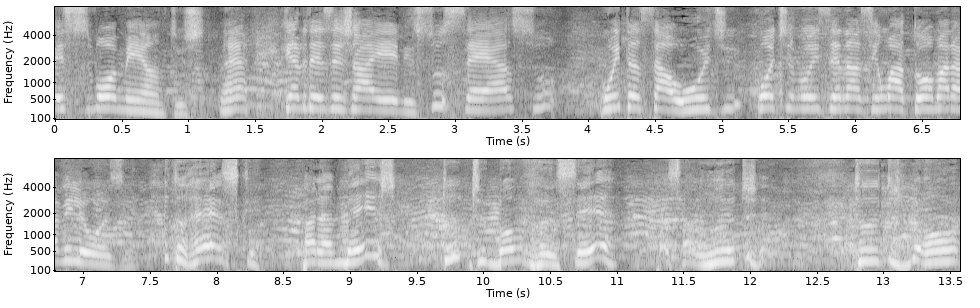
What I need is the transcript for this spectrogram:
esses momentos. Né? Quero desejar a ele sucesso, muita saúde, continue sendo assim um ator maravilhoso. Do Resque, parabéns, tudo de bom para você, saúde, tudo de bom,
